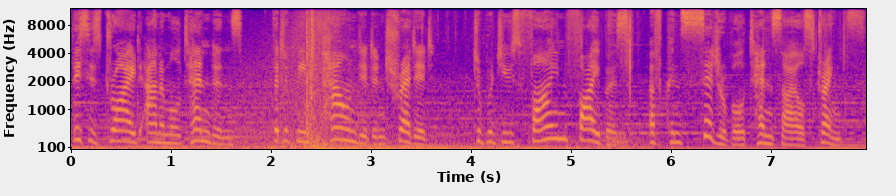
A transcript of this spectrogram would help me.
This is dried animal tendons that have been pounded and shredded to produce fine fibers of considerable tensile strength.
